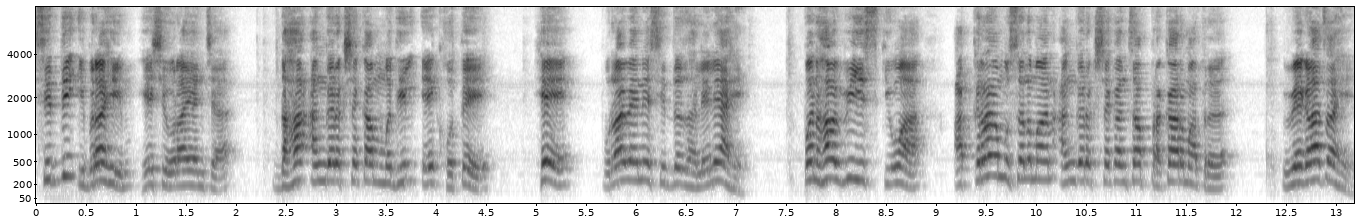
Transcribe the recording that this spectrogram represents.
सिद्दी इब्राहिम हे शिवरायांच्या दहा अंगरक्षकांमधील एक होते हे पुराव्याने सिद्ध झालेले आहे. पण हा वीस किंवा अकरा मुसलमान अंगरक्षकांचा प्रकार मात्र वेगळाच आहे.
